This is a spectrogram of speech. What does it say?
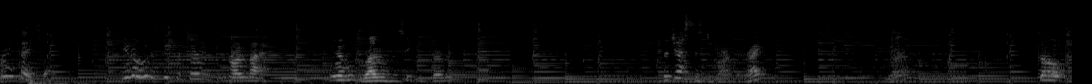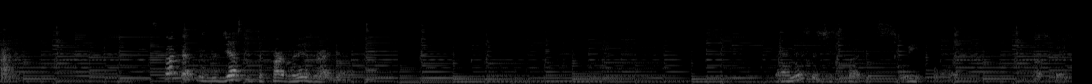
Let me tell you something. You know who the Secret Service is run by? You know who runs the Secret Service? The Justice Department, right? So, as fucked up as the Justice Department is right now. Man, this is just fucking sweet, man. What's sweet?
